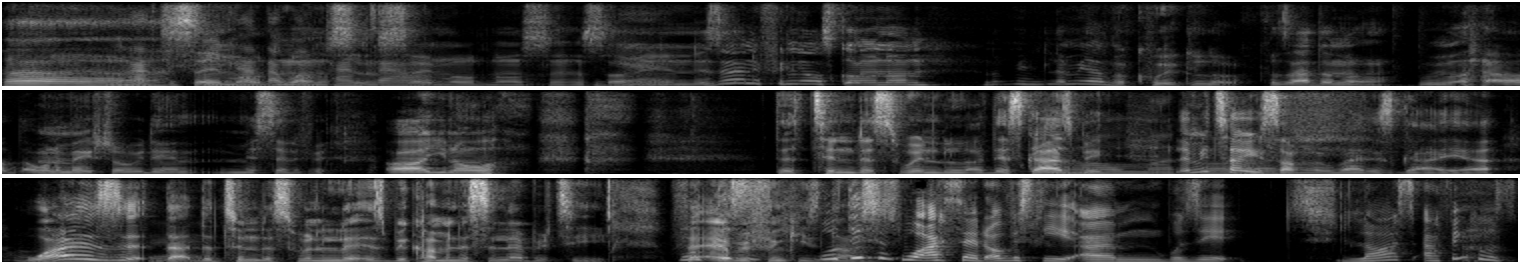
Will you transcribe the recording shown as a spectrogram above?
we'll have to see same how old that one pans nonsense, out. same old nonsense. I mean, is there anything else going on? Let me let me have a quick look because I don't know. I, want to make sure we didn't miss anything. Oh, you know, the Tinder swindler. This guy's Oh been. Let me tell you. Oh something about this guy. Yeah, why is it that the Tinder swindler is becoming a celebrity for Well, everything is, he's well, done? Well, this is what I said. Obviously, um, was it last? I think it was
